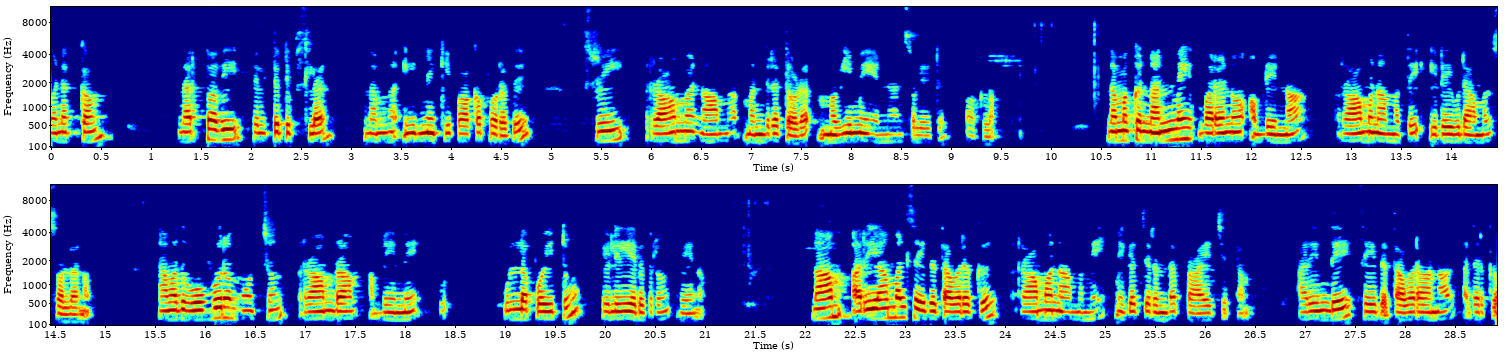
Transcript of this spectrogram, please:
வணக்கம். நற்பவி ஹெல்த் டிப்ஸில் நம்ம இன்னைக்கு பார்க்க போகிறது ஸ்ரீ ராம நாம மந்திரத்தோட மகிமை என்னன்னு சொல்லிட்டு பார்க்கலாம். நமக்கு நன்மை வரணும் அப்படின்னா ராமநாமத்தை இடைவிடாமல் சொல்லணும். நமது ஒவ்வொரு மூச்சும் ராம் ராம் அப்படின்னு உள்ளே போயிட்டும் வெளியேறுதலும் வேணும். நாம் அறியாமல் செய்த தவறுக்கு ராமநாமமே மிகச்சிறந்த பிராயச்சித்தம். அறிந்தே செய்த தவறானால் அதற்கு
